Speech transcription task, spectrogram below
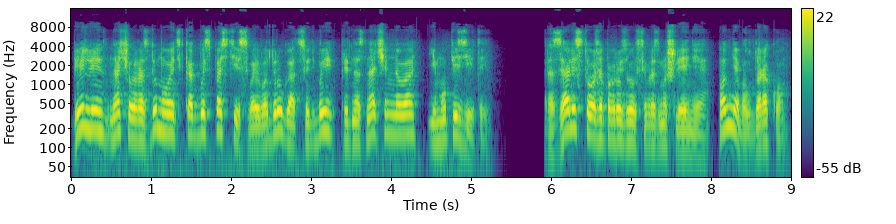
Билли начал раздумывать, как бы спасти своего друга от судьбы, предназначенного ему пизитой. Розалис тоже погрузился в размышления, он не был дураком.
